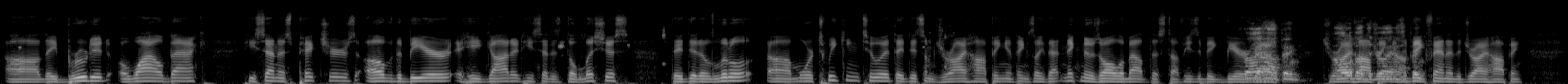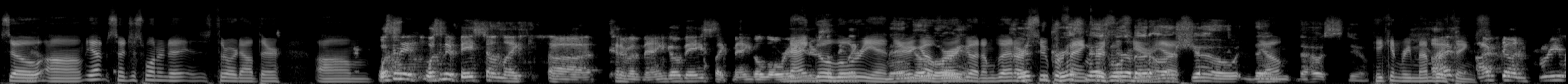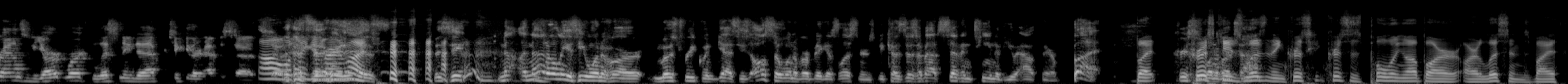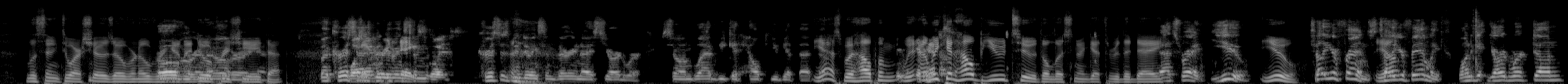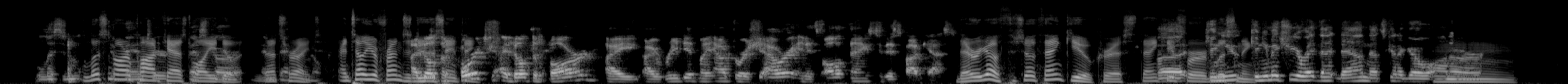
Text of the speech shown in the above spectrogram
Uh, they brewed it a while back. He sent us pictures of the beer. He got it. He said it's delicious. They did a little uh, more tweaking to it. They did some dry hopping and things like that. Nick knows all about this stuff. He's a big beer Dry guy hopping. dry All about the hopping. dry He's a big fan of the dry hopping. So, um, yep. So just wanted to throw it out there. Um, Wasn't it? Wasn't it based on like uh, kind of a mango base, like mango Lorian? or Mango something like- Lorian. there you go. Very good. I'm glad our super Chris fan knows Chris more is here. about our Yes. show than Yep. the hosts do. He can remember I've, things. I've done three rounds of yard work listening to that particular episode. oh, well, thank you very much. is. See, not, not only is he one of our most frequent guests, he's also one of our biggest listeners because there's about 17 of you out there. But but Chris, Chris, is one of our keeps listening. Chris Chris is pulling up our, our listens by listening to our shows over and over, Over again. I do appreciate that. But Chris has been doing takes, some. boys. Chris has been doing some very nice yard work, so I'm glad we could help you get that. done. Yes, we'll help him, we, and we can help you too, the listener, get through the day. That's right. You you tell your friends, tell your family. Want to get yard work done? Listen. listen to to our Banter, podcast while you do it. That's Banter right, Milk. and tell your friends to I do the built a same thing. porch. I built a bar. I, I redid my outdoor shower, and it's all thanks to this podcast. There we go. So thank you, Chris. Thank you Uh, for can listening. you can you make sure you write that down? That's going to go on our. Mm,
